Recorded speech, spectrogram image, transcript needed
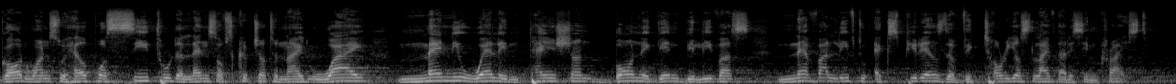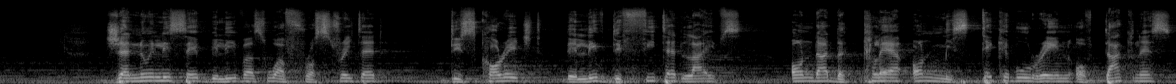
God wants to help us see through the lens of scripture tonight why many well-intentioned born-again believers never live to experience the victorious life that is in Christ. Genuinely saved believers who are frustrated, discouraged, they live defeated lives under the clear, unmistakable reign of darkness,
